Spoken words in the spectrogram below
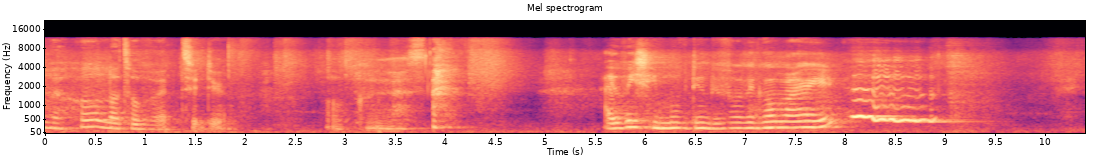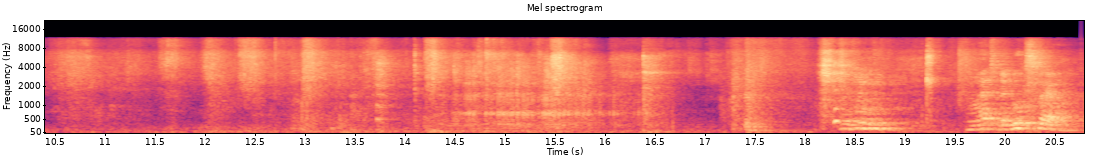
Have a whole lot of work to do. Oh goodness. I wish he moved in before we got married. That's the book smell.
